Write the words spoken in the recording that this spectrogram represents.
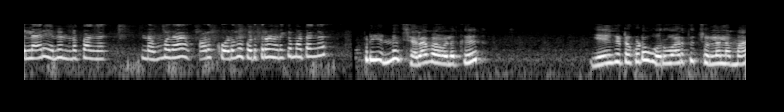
எல்லாரும் என்ன நினைப்பாங்க? நம்ம தான் அவளை கொடுமைப்படுத்துறோம் நினைக்க மாட்டாங்க? அப்படி என்ன செலவு அவளுக்கு? என்கிட்ட கூட ஒரு வாரத்தை சொல்லலம்மா.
